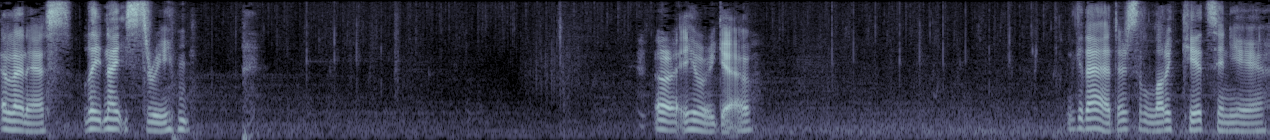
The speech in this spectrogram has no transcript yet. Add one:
LNS. Late night stream. Alright, here we go. Look at that. There's a lot of kids in here.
